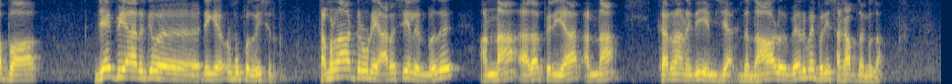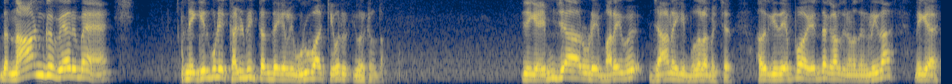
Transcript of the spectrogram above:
அப்போ ஜேபிஆருக்கு நீங்கள் ஒரு முப்பது வயசு இருக்கும் தமிழ்நாட்டினுடைய அரசியல் என்பது அண்ணா அதாவது பெரியார் அண்ணா கருணாநிதி எம்ஜிஆர். இந்த நாலு பேருமே பெரிய சகாப்தங்கள் தான். இந்த நான்கு பேருமே இன்னைக்கு இருக்கக்கூடிய கல்வி தந்தைகளை உருவாக்கியவர் இவர்கள் தான். நீங்கள் எம்ஜிஆருடைய மறைவு ஜானகி முதலமைச்சர். அதற்கு இது எப்போ எந்த காலத்தில் நடந்ததுன்னா நீங்கள்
